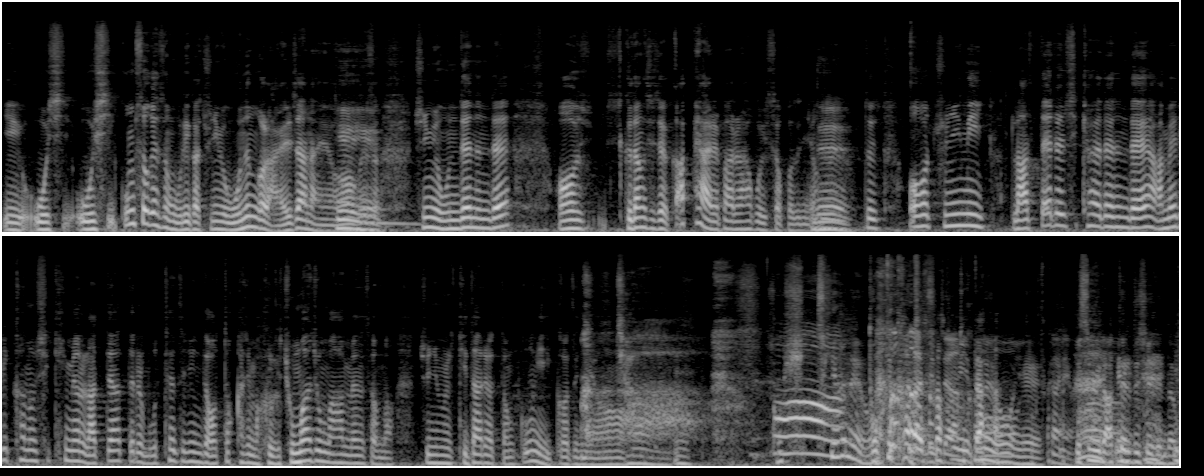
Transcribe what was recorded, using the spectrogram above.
이 옷이 옷이 꿈 속에서는 우리가 주님이 오는 걸 알잖아요. 예, 예. 그래서 주님이 온다는데 어 그 당시 제가 카페 알바를 하고 있었거든요. 네. 근데 어 주님이 라떼를 시켜야 되는데 아메리카노 시키면 라떼 라떼를 못 해드리는데 어떡하지 막 그렇게 조마조마하면서 막 주님을 기다렸던 꿈이 있거든요. 자, 좀 아. 특이하네요. 독특하다 진짜. 독특하네요. 예. 독특하네요. 예수님이 라떼를 드셔야 된다고?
